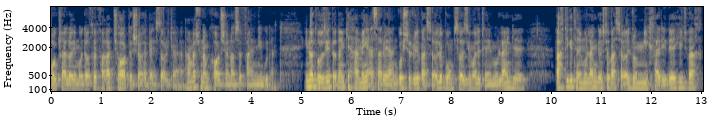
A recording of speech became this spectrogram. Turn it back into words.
وکلای مدافع فقط چهار تا شاهد احضار کردن. همشون هم کارشناس فنی بودن. اینا توضیح دادن که همه اثرهای انگشت روی وسایل بمبسازی مال تیمورلنگه وقتی که تیمورلنگ داشته وسایل رو میخریده هیچ وقت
